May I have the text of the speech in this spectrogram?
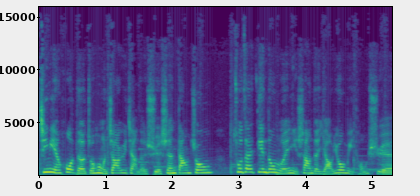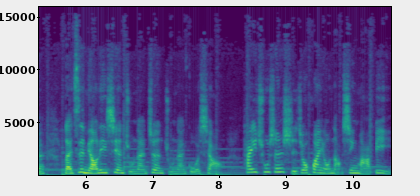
今年获得总统教育奖的学生当中，坐在电动轮椅上的姚佑米同学，来自苗栗县竹南镇竹南国小。他一出生时就患有脑性麻痹，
